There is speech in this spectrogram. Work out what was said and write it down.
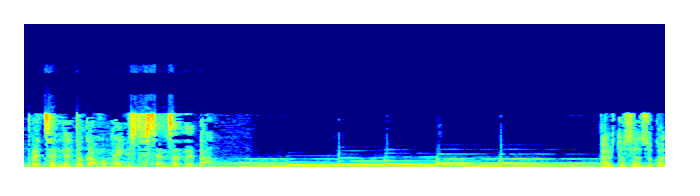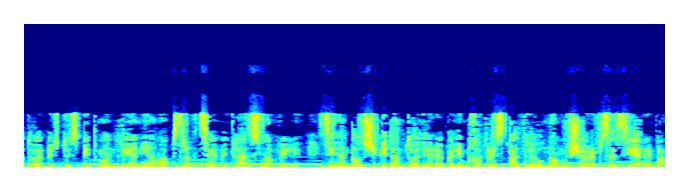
უპრეცედენტო გამოფენისთვის ემზადება. ფართო საზოგადოებისთვის პიტმონდრიანი ამ აბსტრაქციებითაა ცნობილი. წინანდალში კი დამთვალიერებელი მხატვრის ადრეულ ნამუშევრებს ეზიარება,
